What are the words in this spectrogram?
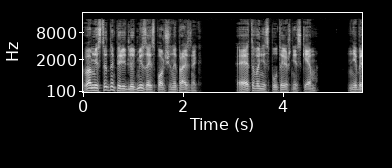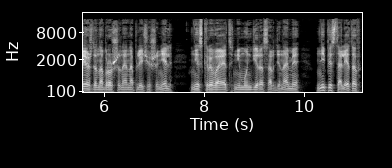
вам не стыдно перед людьми за испорченный праздник?» «Этого не спутаешь ни с кем». Небрежно наброшенная на плечи шинель не скрывает ни мундира с орденами, ни пистолетов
